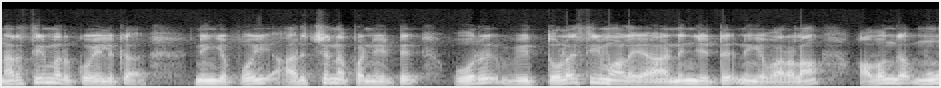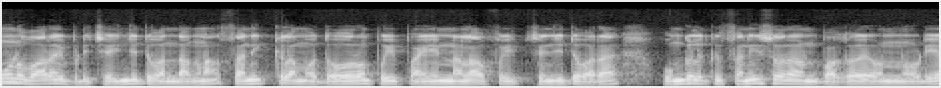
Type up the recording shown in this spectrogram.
நரசிம்மர் கோயிலுக்கு நீங்கள் போய் அர்ச்சனை பண்ணிவிட்டு ஒரு வி துளசி மாலையை அணிஞ்சிட்டு நீங்கள் வரலாம். அவங்க மூணு வாரம் இப்படி செஞ்சுட்டு வந்தாங்கன்னா சனிக்கிழமை தோறும் போய் பயனெல்லாம் போய் செஞ்சுட்டு வர உங்களுக்கு சனீஸ்வரன் பகவானுடைய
